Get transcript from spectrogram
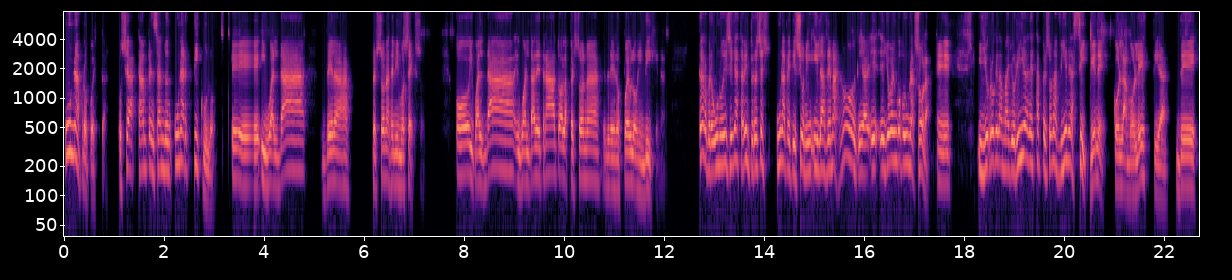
una propuesta, o sea, estaban pensando en un artículo, eh, igualdad de las personas del mismo sexo, o igualdad, igualdad de trato a las personas de los pueblos indígenas. Claro, pero uno dice, ya está bien, pero esa es una petición y, las demás, ¿no? Que, eh, yo vengo por una sola. Eh, y yo creo que la mayoría de estas personas viene así, viene con la molestia de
